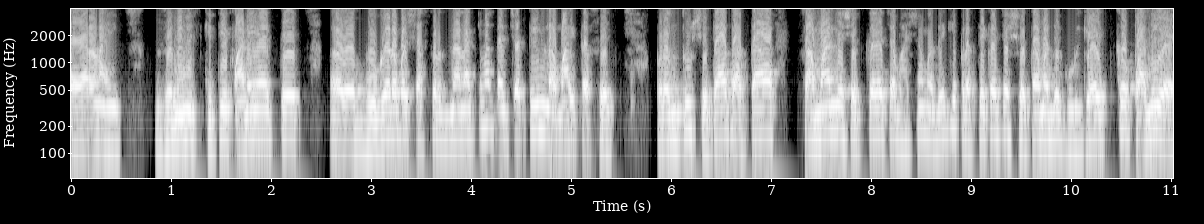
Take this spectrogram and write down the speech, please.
तयार नाही. जमिनीत किती पाणी आहे ते भूगर्भ शास्त्रज्ञांना किंवा त्यांच्या टीमला माहीत असेल. परंतु शेतात आता सामान्य शेतकऱ्याच्या भाषेमध्ये की प्रत्येकाच्या शेतामध्ये गुडघ्या इतकं पाणी आहे.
